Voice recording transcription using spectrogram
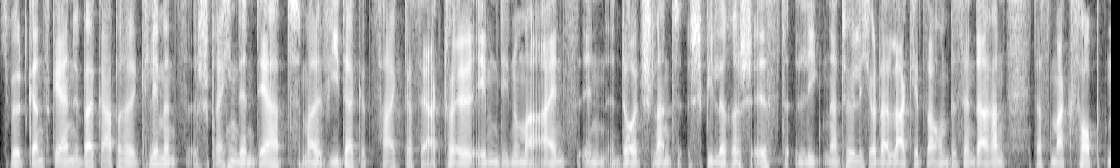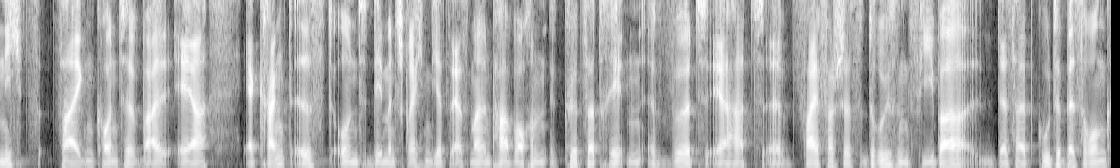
Ich würde ganz gern über Gabriel Clemens sprechen, denn der hat mal wieder gezeigt, dass er aktuell eben die Nummer eins in Deutschland spielerisch ist. Liegt natürlich oder lag jetzt auch ein bisschen daran, dass Max Hopp nichts zeigen konnte, weil er erkrankt ist und dementsprechend jetzt erstmal ein paar Wochen kürzer treten wird. Er hat äh, pfeifersches Drüsenfieber, deshalb gute Besserung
